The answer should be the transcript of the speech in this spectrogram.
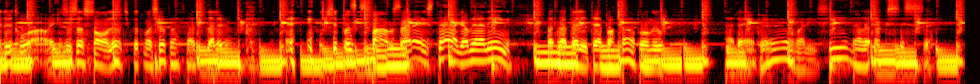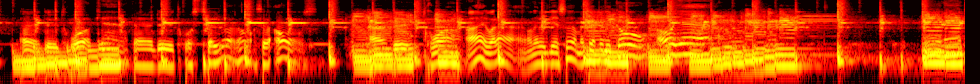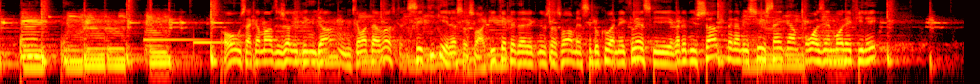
1, 2, 3. Ouais, que c'est ça, ce son-là. Écoute-moi ça, toi. Ça a toute l'allure. Je sais pas ce qui se passe. À l'instant, gardez la ligne. Votre appel est important pour nous. Attends un peu. On va aller ici, dans le OX6. 1, 2, 3, 4. 1, 2, 3. C'est celle-là, non? C'est la 11. 1, 2, 3. Ah, voilà. On avait bien ça. Mettez un peu d'écho. Oh, yeah! Oh, ça commence déjà les ding-dong. Comment ça va? C'est qui qui est là ce soir? Guy qui était avec nous ce soir. Merci beaucoup à Nicholas qui est redevenu sub, mesdames et messieurs, 53e mois d'affilée.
